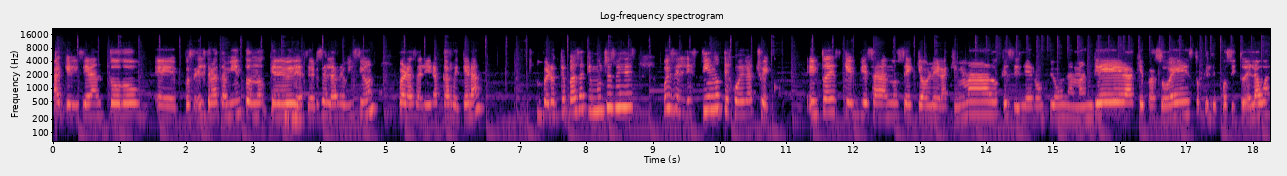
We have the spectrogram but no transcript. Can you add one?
a que le hicieran todo, eh, pues el tratamiento, ¿no? Que debe de hacerse la revisión para salir a carretera. Pero ¿qué pasa? Que muchas veces, pues el destino te juega chueco. Entonces que empieza, no sé, que oler a quemado, que se le rompió una manguera, que pasó esto, que el depósito del agua.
